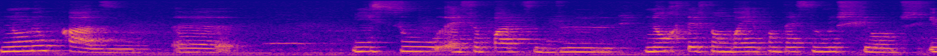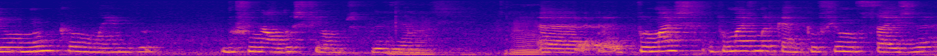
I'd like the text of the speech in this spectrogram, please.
No meu caso, uh, isso, essa parte de não reter tão bem acontece nos filmes. Eu nunca me lembro do final dos filmes, por exemplo. Uh, por, mais, por mais marcante que o filme seja,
